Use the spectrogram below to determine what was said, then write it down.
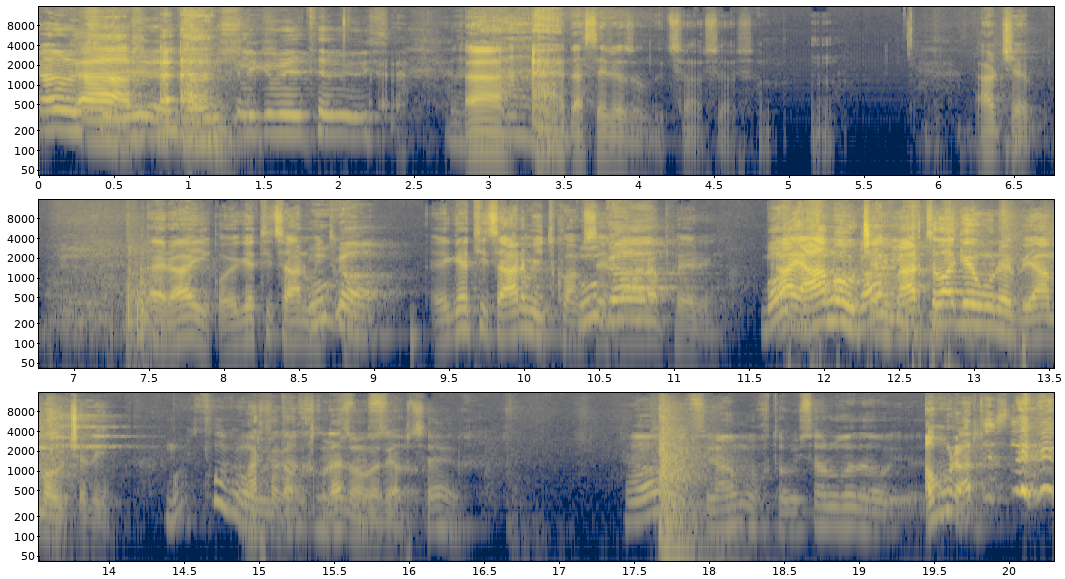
კარგი, კლიკბეიტები ვის. აა, და სერიოზულით, სო, სო, სო. არჩევ. აი რა იყო, ეგეთიც არ მითქვა. ეგეთიც არ მითქვამს ეხა არაფერი. აი ამოვჭრი, მართლა გეუნები, ამოვჭრი. მართლა გავხდა ზოგადად გაფცე? რა ვიცი რა მოხდა ვის არ უღადავია აუ რა ტესლები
